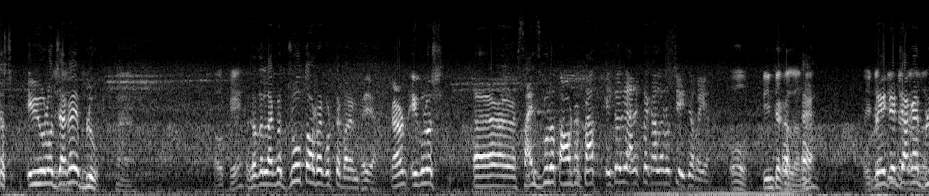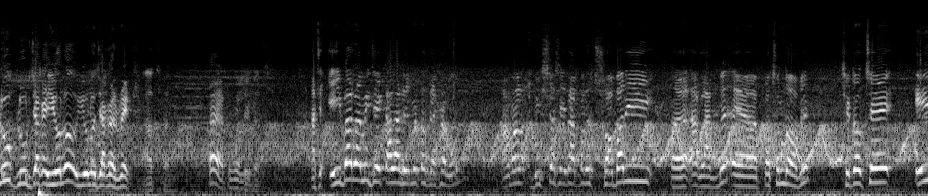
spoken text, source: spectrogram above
জাস্ট এই হলো জায়গায় ব্লু হ্যাঁ। ওকে যাদের লাগবে দ্রুত অর্ডার করতে পারেন ভাইয়া। কারণ এগুলো সাইজগুলো পাওয়াটা টাফ এটারই আরেকটা কালার হচ্ছে এটা ভাইয়া। ও তিনটা কালার হ্যাঁ। রেডের জায়গায় ব্লু। ব্লুর জায়গায় ইয়েলো ইয়েলো জায়গায় রেড আচ্ছা। হ্যাঁ totally। ঠিক আছে। আচ্ছা এইবার আমি যে কালার হেলমেটটা দেখাবো আমার বিশ্বাস এটা আপনাদের সবারই লাগবে পছন্দ হবে। সেটা হচ্ছে এই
